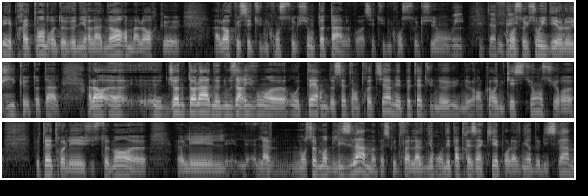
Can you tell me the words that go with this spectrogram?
et prétendre devenir la norme alors que alors que c'est une construction totale. C'est une construction, euh, une construction idéologique totale. Alors, euh, euh, John Tolan, nous arrivons au terme de cet entretien, mais peut-être une, encore une question sur peut-être les justement les, non seulement de l'islam, parce que enfin, l'avenir, on n'est pas très inquiet pour l'avenir de l'islam.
